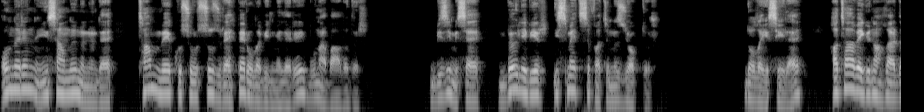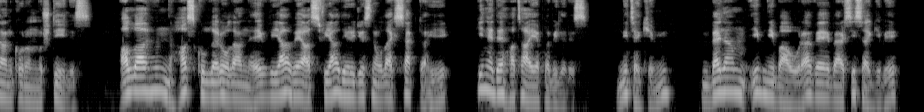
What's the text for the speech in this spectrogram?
Onların insanlığın önünde tam ve kusursuz rehber olabilmeleri buna bağlıdır. Bizim ise böyle bir ismet sıfatımız yoktur. Dolayısıyla hata ve günahlardan korunmuş değiliz. Allah'ın has kulları olan evliya ve asfiya derecesine ulaşsak dahi yine de hata yapabiliriz. Nitekim Belam İbni Baura ve Bersisa gibi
